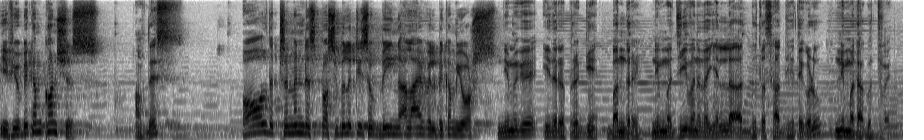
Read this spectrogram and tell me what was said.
If you become conscious of this all the tremendous possibilities of being alive will become yours ನಿಮಗೆ ಇದರ ಪ್ರಜ್ಞೆ ಬಂದರೆ ನಿಮ್ಮ ಜೀವನದ ಎಲ್ಲ ಅದ್ಭುತ ಸಾಧ್ಯತೆಗಳು ನಿಮ್ಮದಾಗುತ್ತವೆ.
